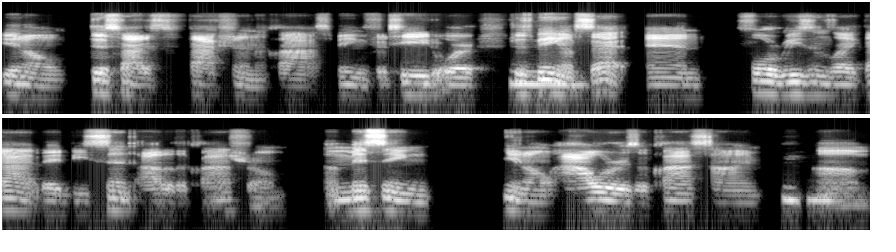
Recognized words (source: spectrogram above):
you know, dissatisfaction in the class, being fatigued, or just being Mm. upset. And for reasons like that, they'd be sent out of the classroom, uh, missing, you know, hours of class time. Mhm. Um,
